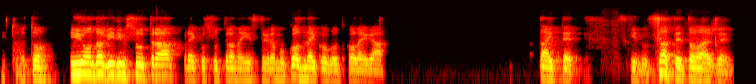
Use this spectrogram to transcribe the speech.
I to je to. I onda vidim sutra, preko sutra na Instagramu, kod nekog od kolega, taj tet skinut sa tetovaže.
